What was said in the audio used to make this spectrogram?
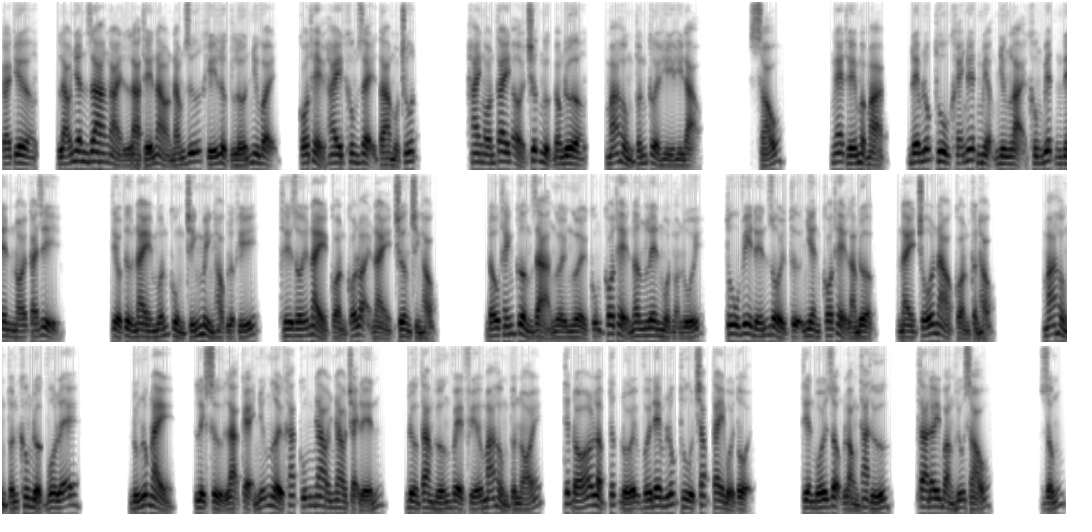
Cái kia, lão nhân ra ngài là thế nào nắm giữ khí lực lớn như vậy, có thể hay không dạy ta một chút? Hai ngón tay ở trước ngực đong đưa, mã hồng tuấn cười hì hì đạo. Sáu. Nghe thế mập mạp, đêm lúc thu khẽ nết miệng nhưng lại không biết nên nói cái gì. Tiểu tử này muốn cùng chính mình học lực khí, thế giới này còn có loại này chương trình học đấu thánh cường giả người người cũng có thể nâng lên một ngọn núi, tu vi đến rồi tự nhiên có thể làm được, này chỗ nào còn cần học? Mã hồng tuấn không được vô lễ. Đúng lúc này, lịch sử lạ kệ những người khác cũng nhao nhao chạy đến, đường tam hướng về phía mã hồng tuấn nói, tiếp đó lập tức đối với đêm lúc thu chắp tay bồi tội. Tiền bối rộng lòng tha thứ, ta đây bằng hữu sáu. Giống.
